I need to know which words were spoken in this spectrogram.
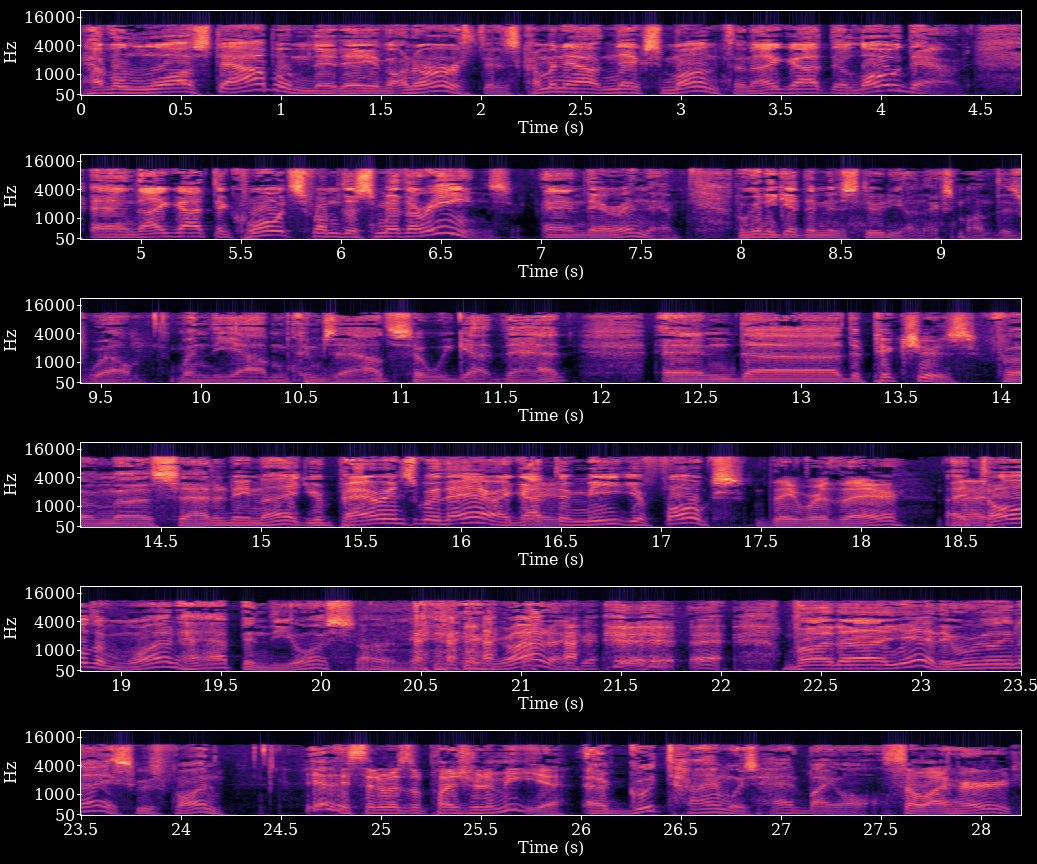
have a lost album that they have unearthed, and it's coming out next month. And I got the lowdown, and I got the quotes from the Smithereens, and they're in there. We're going to get them in studio next month as well when the album comes out. So we got that, and uh, the pictures from uh, Saturday night. Your parents were there. I got Right. to meet your folks. They were there. I Uh, told them what happened to your son. what? but uh, yeah, they were really nice. It was fun. Yeah, they said it was a pleasure to meet you. A good time was had by all. So I heard.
